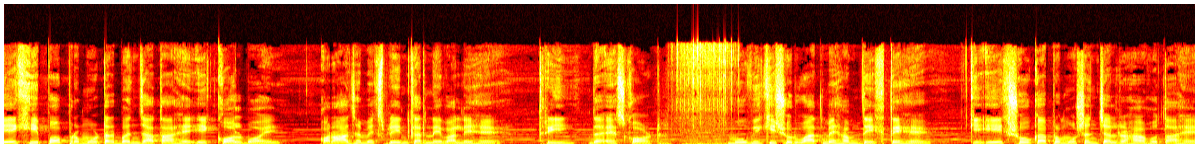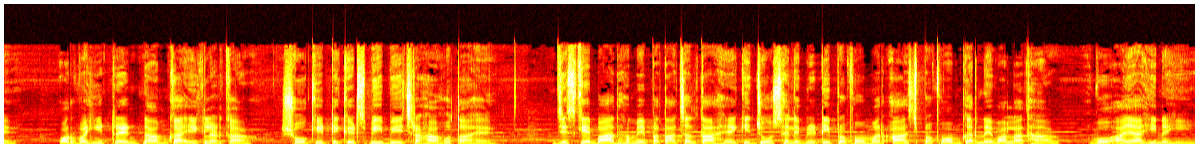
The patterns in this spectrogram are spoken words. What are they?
एक हिप हॉप प्रमोटर बन जाता है एक कॉल बॉय और आज हम एक्सप्लेन करने वाले हैं थ्री द एस्कॉट मूवी की शुरुआत में हम देखते हैं कि एक शो का प्रमोशन चल रहा होता है, और वहीं ट्रेंट नाम का एक लड़का शो की टिकट्स भी बेच रहा होता है, जिसके बाद हमें पता चलता है कि जो सेलिब्रिटी परफॉर्मर आज परफॉर्म करने वाला था, वो आया ही नहीं।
